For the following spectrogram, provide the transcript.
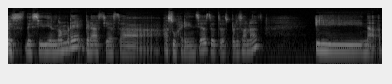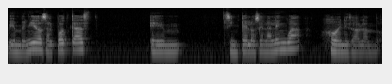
pues decidí el nombre gracias a, sugerencias de otras personas. Y nada, bienvenidos al podcast. Em, sin pelos en la lengua, jóvenes hablando.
